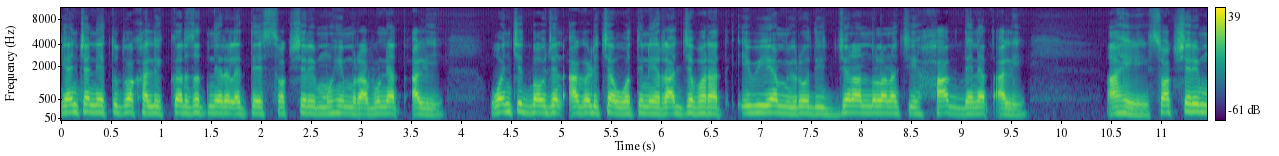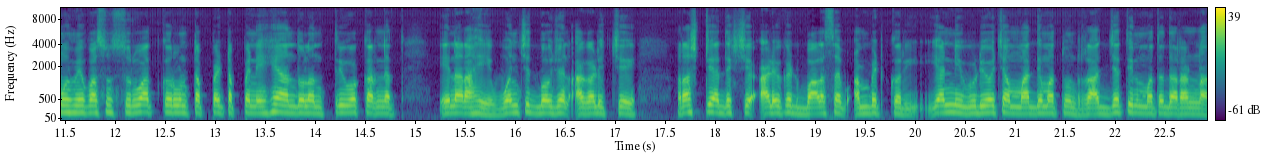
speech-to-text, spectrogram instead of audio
यांच्या नेतृत्वाखाली कर्जत नेरल येथे स्वाक्षरी मोहीम राबवण्यात आली. वंचित बहुजन आघाडीच्या वतीने राज्यभरात ईव्हीएम विरोधी जनआंदोलनाची हाक देण्यात आली. आहे. स्वाक्षरी मोहिमेपासून सुरुवात करून टप्प्याटप्प्याने हे आंदोलन तीव्र करण्यात येणार आहे. वंचित बहुजन आघाडीचे राष्ट्रीय अध्यक्ष ॲडव्होकेट बाळासाहेब आंबेडकर यांनी व्हिडिओच्या माध्यमातून राज्यातील मतदारांना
